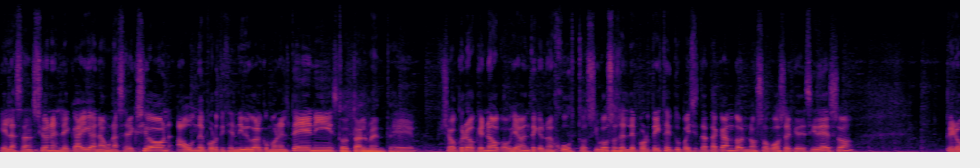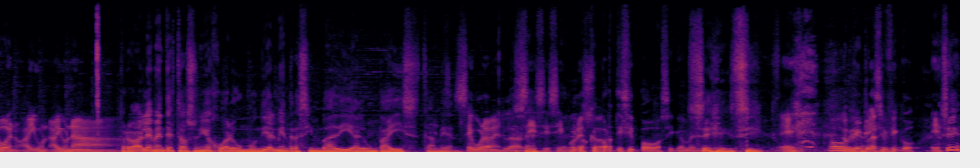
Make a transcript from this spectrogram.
que las sanciones le caigan a una selección, a un deportista individual como en el tenis. Totalmente. Eh, yo creo que no, obviamente que no es justo. Si vos sos el deportista y tu país está atacando, no sos vos el que decide eso. Pero bueno, hay, un, hay una. Probablemente Estados Unidos jugó algún mundial mientras invadía algún país también. Seguramente. Claro. Sí, sí, sí. Por Los eso. que participó, básicamente. Sí, sí. eh, Los que clasificó. es, Sí,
